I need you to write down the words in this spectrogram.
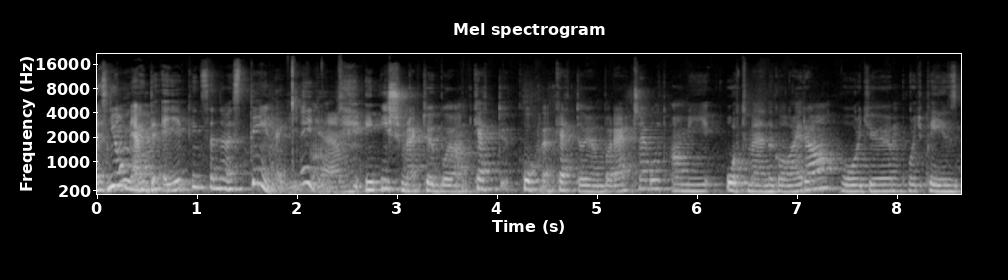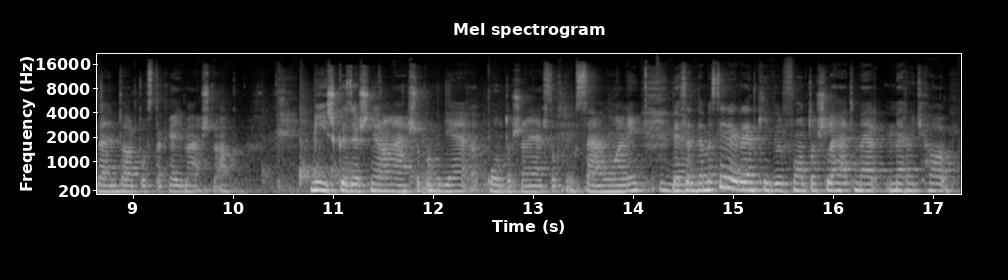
Ez nyomják, de egyébként szerintem ez tényleg így Igen. Van. Én ismerek több olyan, kettő, konkrét kettő olyan barátságot, ami ott ment gajra, hogy, hogy pénzben tartoztak egymásnak mi is közös nyaralásokon ugye pontosan el szoktunk számolni, Igen. de szerintem ez tényleg rendkívül fontos lehet, mert, mert hogyha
